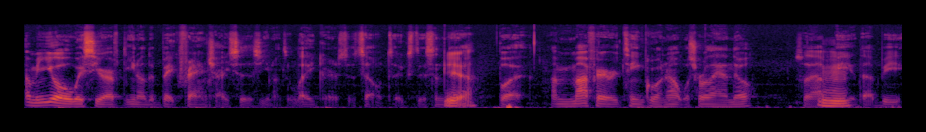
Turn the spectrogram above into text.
I mean, you always hear of you know the big franchises, you know the Lakers, the Celtics, this and Yeah. that. But I mean, my favorite team growing up was Orlando, so that'd Mhm. be that'd be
